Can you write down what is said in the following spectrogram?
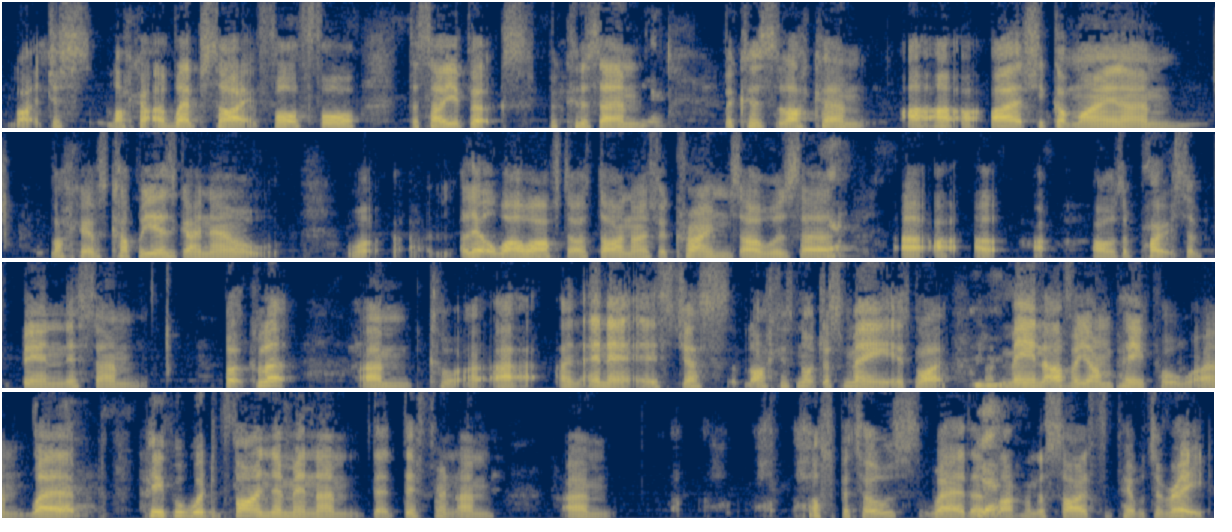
like just like a, website for for to sell your books because um Yeah. because like um I, I I actually got mine um like it was a couple of years ago now. What a little while after I was diagnosed with Crohn's, I was uh, uh I, I, I I was approached of being this um booklet um uh, uh, and in it it's just like it's not just me it's like Mhm. me and other young people um where people would find them in um the different um um hospitals where they're Yeah. like on the side for people to read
